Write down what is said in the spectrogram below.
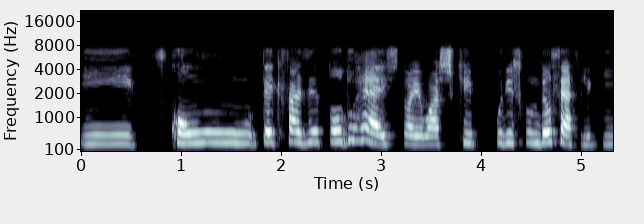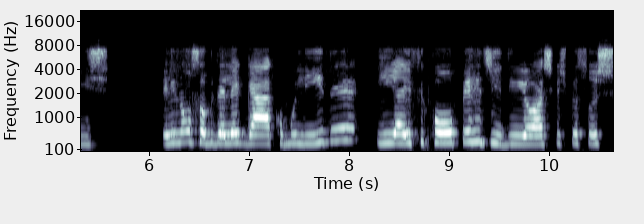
E com ter que fazer todo o resto. Aí eu acho que por isso que não deu certo. Ele quis. Ele não soube delegar como líder e aí ficou perdido. E eu acho que as pessoas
